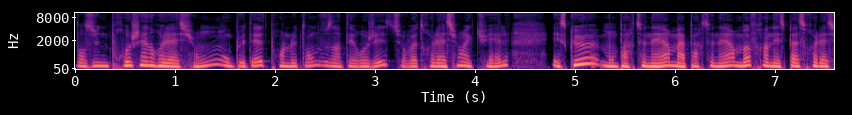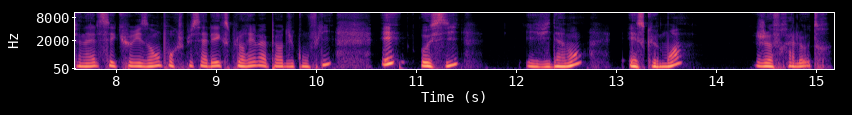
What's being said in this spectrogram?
dans une prochaine relation ou peut-être prendre le temps de vous interroger sur votre relation actuelle. Est-ce que mon partenaire, ma partenaire m'offre un espace relationnel sécurisant pour que je puisse aller explorer ma peur du conflit? Et aussi, évidemment, est-ce que moi, j'offre à l'autre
